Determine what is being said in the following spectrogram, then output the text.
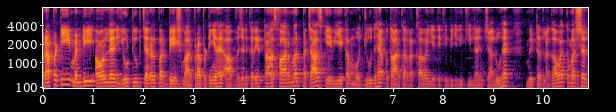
Property Mandi online YouTube channel पर बेशुमार प्रॉपर्टियाँ हैं। आप विज़िट करें। ट्रांसफार्मर 50 के का मौजूद है। उतार कर रखा हुआ है। ये देखिए, बिजली की लाइन चालू है। मीटर लगा हुआ है कमर्शल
